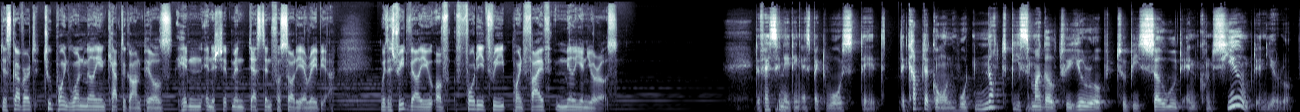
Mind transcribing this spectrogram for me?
discovered 2.1 million Captagon pills hidden in a shipment destined for Saudi Arabia, with a street value of 43.5 million euros. The fascinating aspect was that the Captagon would not be smuggled to Europe to be sold and consumed in Europe.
